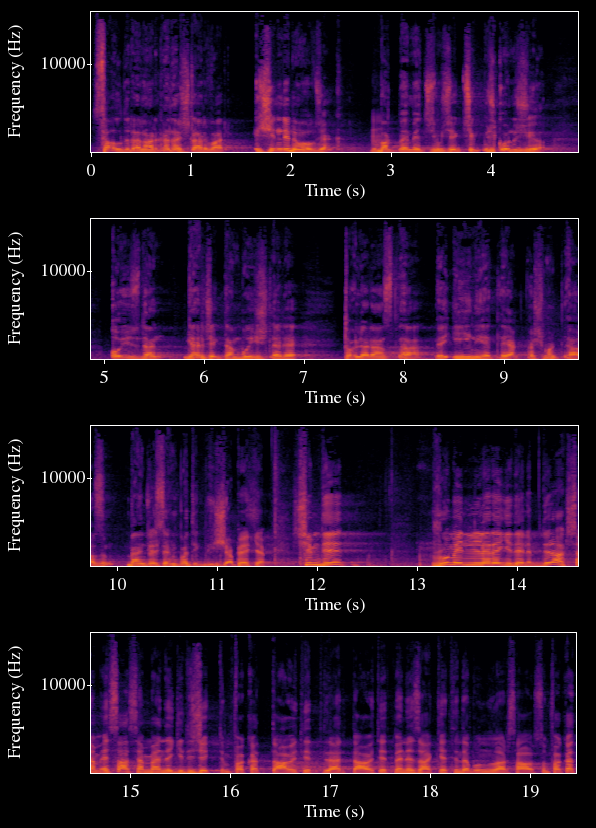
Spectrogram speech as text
saldıran arkadaşlar var. E şimdi ne olacak? Bak Mehmet Şimşek çıkmış konuşuyor. O yüzden gerçekten bu işlere toleransla ve iyi niyetle yaklaşmak lazım. Bence sempatik bir iş yap. Peki. Şimdi Rumelilere gidelim. Dün akşam esasen ben de gidecektim fakat davet ettiler. Davet etme nezaketinde bulundular sağ olsun. Fakat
